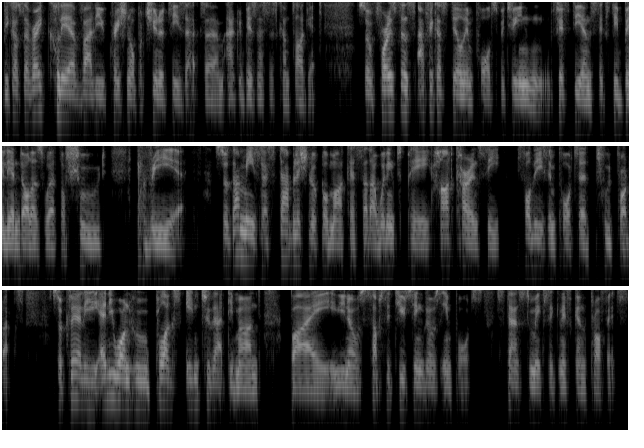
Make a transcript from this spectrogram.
because they're very clear value creation opportunities that um, agribusinesses can target. So, for instance, Africa still imports between 50 and 60 billion dollars worth of food every year. So that means established local markets that are willing to pay hard currency for these imported food products. So clearly, anyone who plugs into that demand by you know substituting those imports stands to make significant profits.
